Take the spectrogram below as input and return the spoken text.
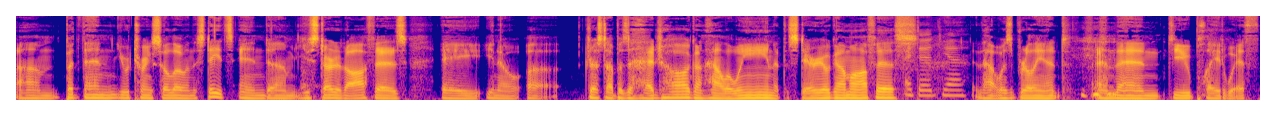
Um, but then you were touring solo in the states, and um, you started off as a you know uh, dressed up as a hedgehog on Halloween at the Stereogum office. I did, yeah. That was brilliant. and then you played with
